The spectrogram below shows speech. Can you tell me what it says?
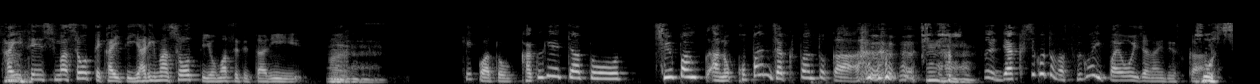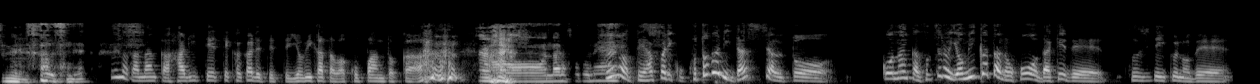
対戦しましょうって書いてやりましょうって読ませてたり、はいうんうん結構あと、格ゲーってあと、中パン、あの、小パン弱パンとか、そういう略詞言葉すごいいっぱい多いじゃないですか。そうですね。そうですね。そういうのがなんか、張り手って書かれてて、読み方はコパンとか。ああ、なるほどね。そういうのってやっぱりこう言葉に出しちゃうと、こうなんかそっちの読み方の方だけで通じていくので、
